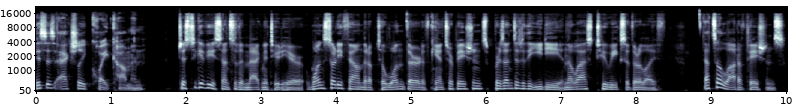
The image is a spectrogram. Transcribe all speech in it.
This is actually quite common. Just to give you a sense of the magnitude here, one study found that up to one third of cancer patients presented to the ED in the last two weeks of their life. That's a lot of patients.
